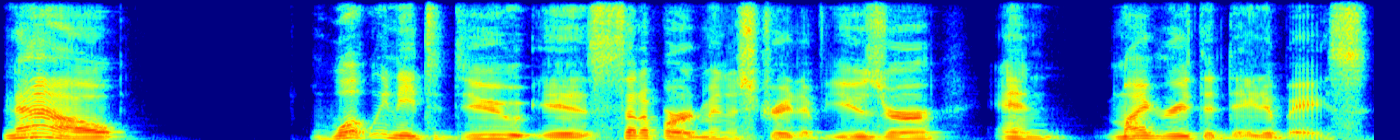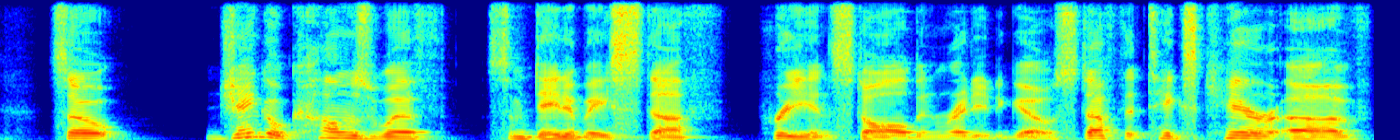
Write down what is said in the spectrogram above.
now what we need to do is set up our administrative user and migrate the database. So Django comes with some database stuff pre-installed and ready to go, stuff that takes care of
